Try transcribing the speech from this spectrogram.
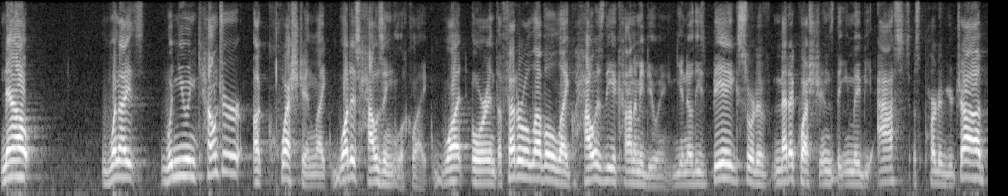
Now, when I when you encounter a question like what does housing look like what or in the federal level like how is the economy doing you know these big sort of meta questions that you may be asked as part of your job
